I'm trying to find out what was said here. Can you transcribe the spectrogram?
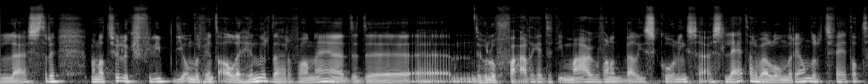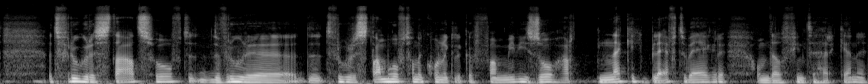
luisteren. Maar natuurlijk, Philippe die ondervindt alle hinder daarvan. Hè. De, de, ehm, de geloofwaardigheid, het imago van het Belgisch Koningshuis leidt daar wel onder. Hè. Onder het feit dat het vroegere staatshoofd, de vroegere, de, het vroegere stamhoofd van de koninklijke familie zo hardnekkig blijft weigeren om Delphine te herkennen.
